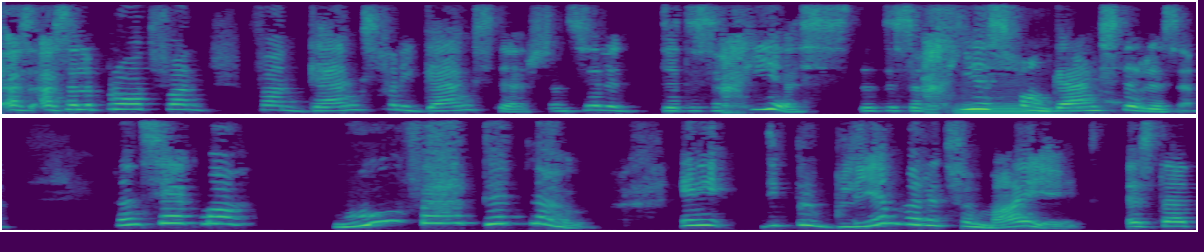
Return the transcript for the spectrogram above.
as as hulle praat van van gangs van die gangsters, dan sê hulle dit is 'n gees, dit is 'n gees mm. van gangsterisme. Dan sê ek maar, hoe werk dit nou? En die die probleem wat dit vir my het, is dat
